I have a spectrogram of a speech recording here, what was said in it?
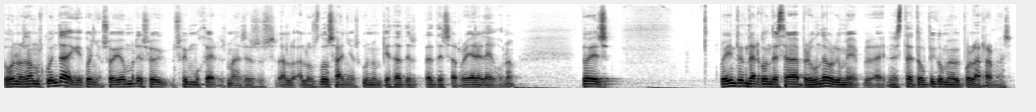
Luego nos damos cuenta de que, coño, soy hombre, soy, mujer. Es más, eso es a, lo- a los dos años que uno empieza a, des- a desarrollar el ego, ¿no? Entonces, voy a intentar contestar a la pregunta porque en este tópico me voy por las ramas.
